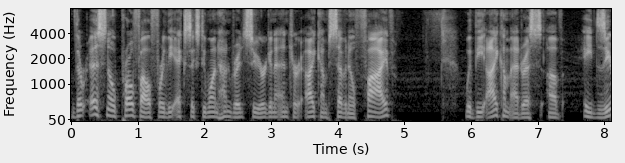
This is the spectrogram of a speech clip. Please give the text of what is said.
there is no profile for the X6100, so you're going to enter ICOM 705 with the ICOM address of 80,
